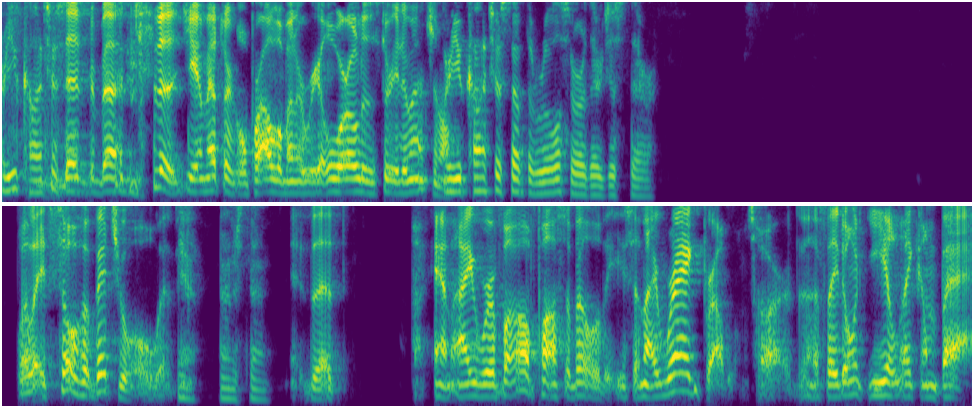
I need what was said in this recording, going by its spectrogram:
Are you conscious? the, the geometrical problem in a real world is three dimensional. Are you conscious of the rules or they're just there? well, it's so habitual with Yeah. I understand. that and I revolve possibilities and I rag problems hard. And if they don't yield, I come back.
